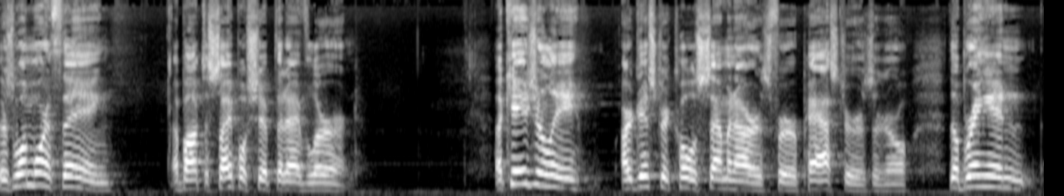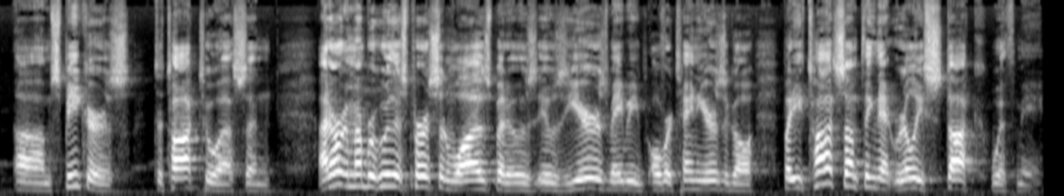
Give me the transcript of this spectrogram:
There's one more thing about discipleship that I've learned. Occasionally, our district holds seminars for pastors, and they'll, bring in um, speakers to talk to us. And I don't remember who this person was, but it was, it was years, maybe over 10 years ago. But he taught something that really stuck with me.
